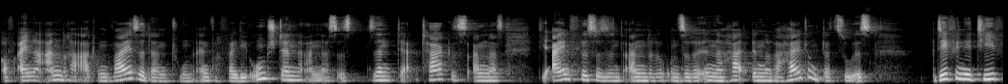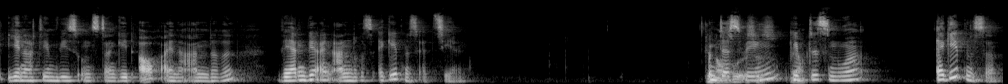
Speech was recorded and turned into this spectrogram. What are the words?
auf eine andere Art und Weise dann tun, einfach weil die Umstände anders ist, sind, der Tag ist anders, die Einflüsse sind andere, unsere inne- innere Haltung dazu ist definitiv, je nachdem, wie es uns dann geht, auch eine andere, werden wir ein anderes Ergebnis erzielen. Genau und so deswegen es, ja. gibt es nur Ergebnisse.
